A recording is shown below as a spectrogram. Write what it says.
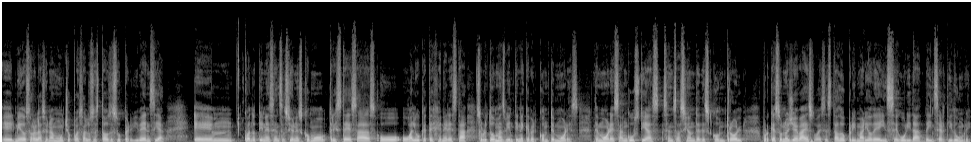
el miedo se relaciona mucho pues a los estados de supervivencia Em, cuando tienes sensaciones como tristezas o, algo que te genere esta, sobre todo más bien tiene que ver con temores, temores, angustias, sensación de descontrol, porque eso nos lleva a eso, a ese estado primario de inseguridad, de incertidumbre.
